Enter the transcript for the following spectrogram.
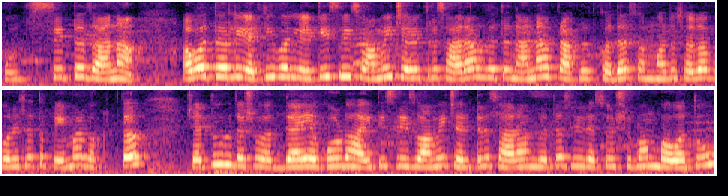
कुस्तीत जाना. अवतरली यतीवर येती श्री स्वामी चरित्र सारामृत नाना प्राकृत कदा संवाद सदा परिषद प्रेमळ भक्त चतुर्दशो अध्याय गोड आयती श्री स्वामी चरित्र सारामृत श्री रसो शुभम भवतु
